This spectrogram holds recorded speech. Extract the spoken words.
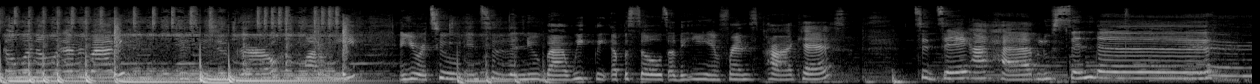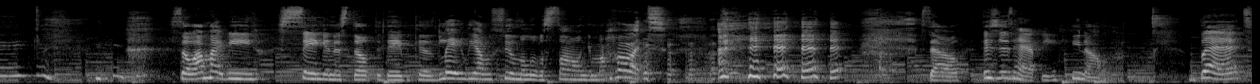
going on, everybody? This is your girl, Model E, and you are tuned into the new bi weekly episodes of the E and Friends podcast. Today I have Lucinda. So I might be singing and stuff today because lately I'm feeling a little song in my heart. so it's just happy, you know. But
